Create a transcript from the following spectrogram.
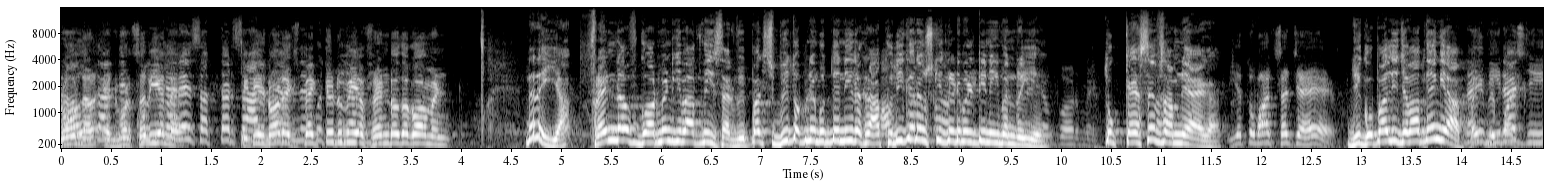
रोल एडवर्सरियल है it is not expected to be a friend of the government नहीं नहीं या फ्रेंड ऑफ़ गवर्नमेंट की बात नहीं सर विपक्ष भी तो अपने मुद्दे नहीं रख रहा। आप खुद ही कह रहे हैं उसकी क्रेडिबिलिटी नहीं बन रही है। तो कैसे सामने आएगा? ये तो बात सच है। जी गोपाल जी जवाब देंगे आप? नहीं नीरज जी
